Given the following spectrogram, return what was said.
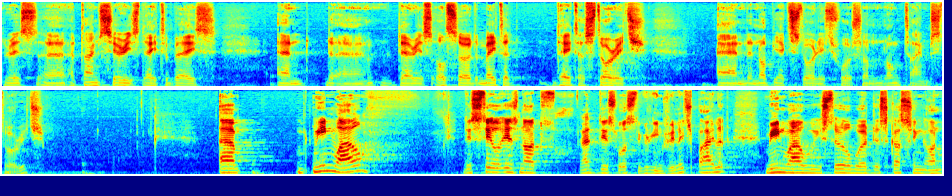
there is uh, a time series database, and uh, there is also the metadata storage and an object storage for some long time storage. Um, meanwhile, this still is not, that this was the Green Village pilot. Meanwhile, we still were discussing on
